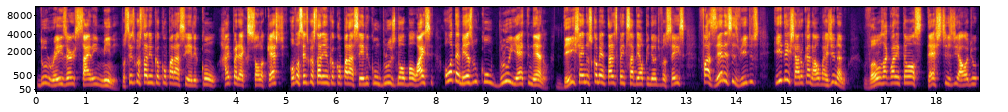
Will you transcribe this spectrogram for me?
do Razer Siren Mini? Vocês gostariam que eu comparasse ele com HyperX Solocast? Ou vocês gostariam que eu comparasse ele com o Blue Snowball Ice? Ou até mesmo com o Blue Yeti Nano? Deixa aí nos comentários para a gente saber a opinião de vocês, fazer esses vídeos e deixar o canal mais dinâmico. Vamos agora então aos testes de áudio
